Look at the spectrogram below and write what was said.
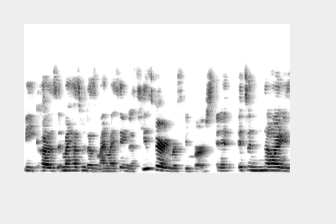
because, and my husband doesn't mind my saying this, he's very risk averse. And it, it's a nice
